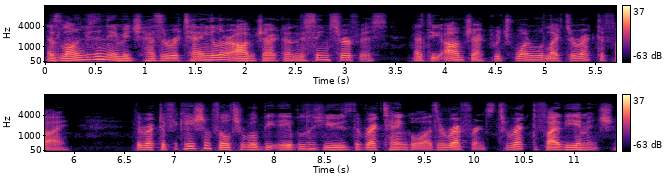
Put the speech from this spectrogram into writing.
As long as an image has a rectangular object on the same surface as the object which one would like to rectify, the rectification filter will be able to use the rectangle as a reference to rectify the image.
